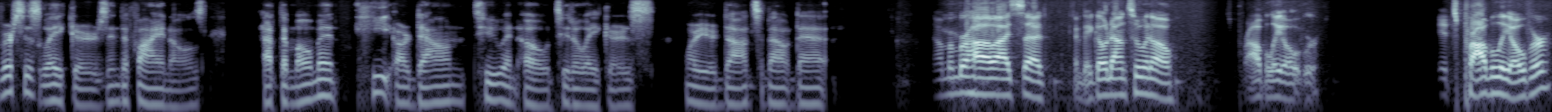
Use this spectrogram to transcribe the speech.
versus Lakers in the finals. At the moment, Heat are down two and zero oh to the Lakers. What are your thoughts about that? Now remember how I said if they go down two and zero, oh, it's probably over it's probably over.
